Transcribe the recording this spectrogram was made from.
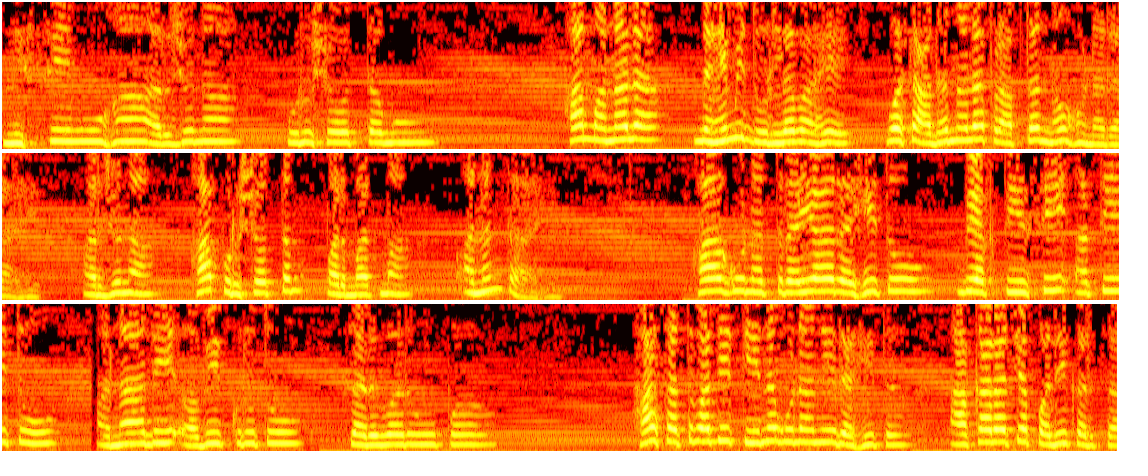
निस्सीमुहा अर्जुना पुरुषोत्तमू. हा मनाला नेहमी दुर्लभ आहे व साधनाला प्राप्त न होणारा आहे. अर्जुना हा पुरुषोत्तम परमात्मा अनंत आहे. हा गुणत्रय रहितो व्यक्तीसी अतितू अनादि अविकृतू सर्वरूप. हा सत्वादी तीन गुणांनी रहित आकाराच्या पलीकडचा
